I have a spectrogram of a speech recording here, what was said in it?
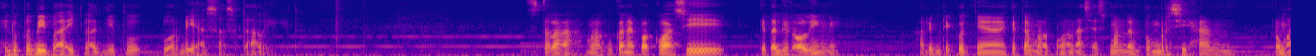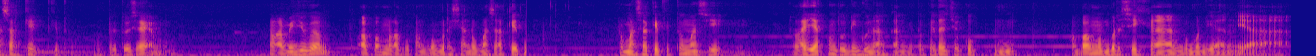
hidup lebih baik lagi itu luar biasa sekali. Setelah melakukan evakuasi kita di rolling nih. Hari berikutnya kita melakukan asesmen dan pembersihan rumah sakit gitu. Waktu itu saya mengalami juga apa melakukan pembersihan rumah sakit. Rumah sakit itu masih layak untuk digunakan gitu. Kita cukup apa membersihkan kemudian ya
